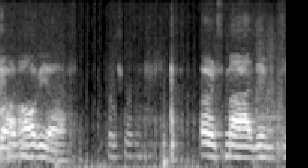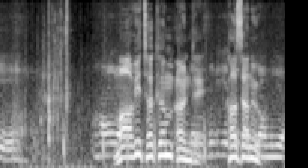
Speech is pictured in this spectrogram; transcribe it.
Ya abi ya. Ölçmedim ki. Hayır. Mavi takım önde. Kazanıyor. bilen biliyor.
